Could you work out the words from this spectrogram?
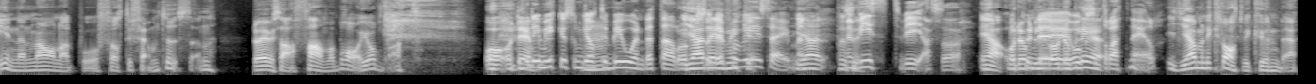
in en månad på 45 000, då är vi så här, fan vad bra jobbat. Och, och Det, är mycket som går till boendet där också, Ja, det det, är får vi mycket- ju säga. Men, Ja, men visst, vi alltså, ja, och då kunde blir- och också ner. Ja, men det är klart vi kunde.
